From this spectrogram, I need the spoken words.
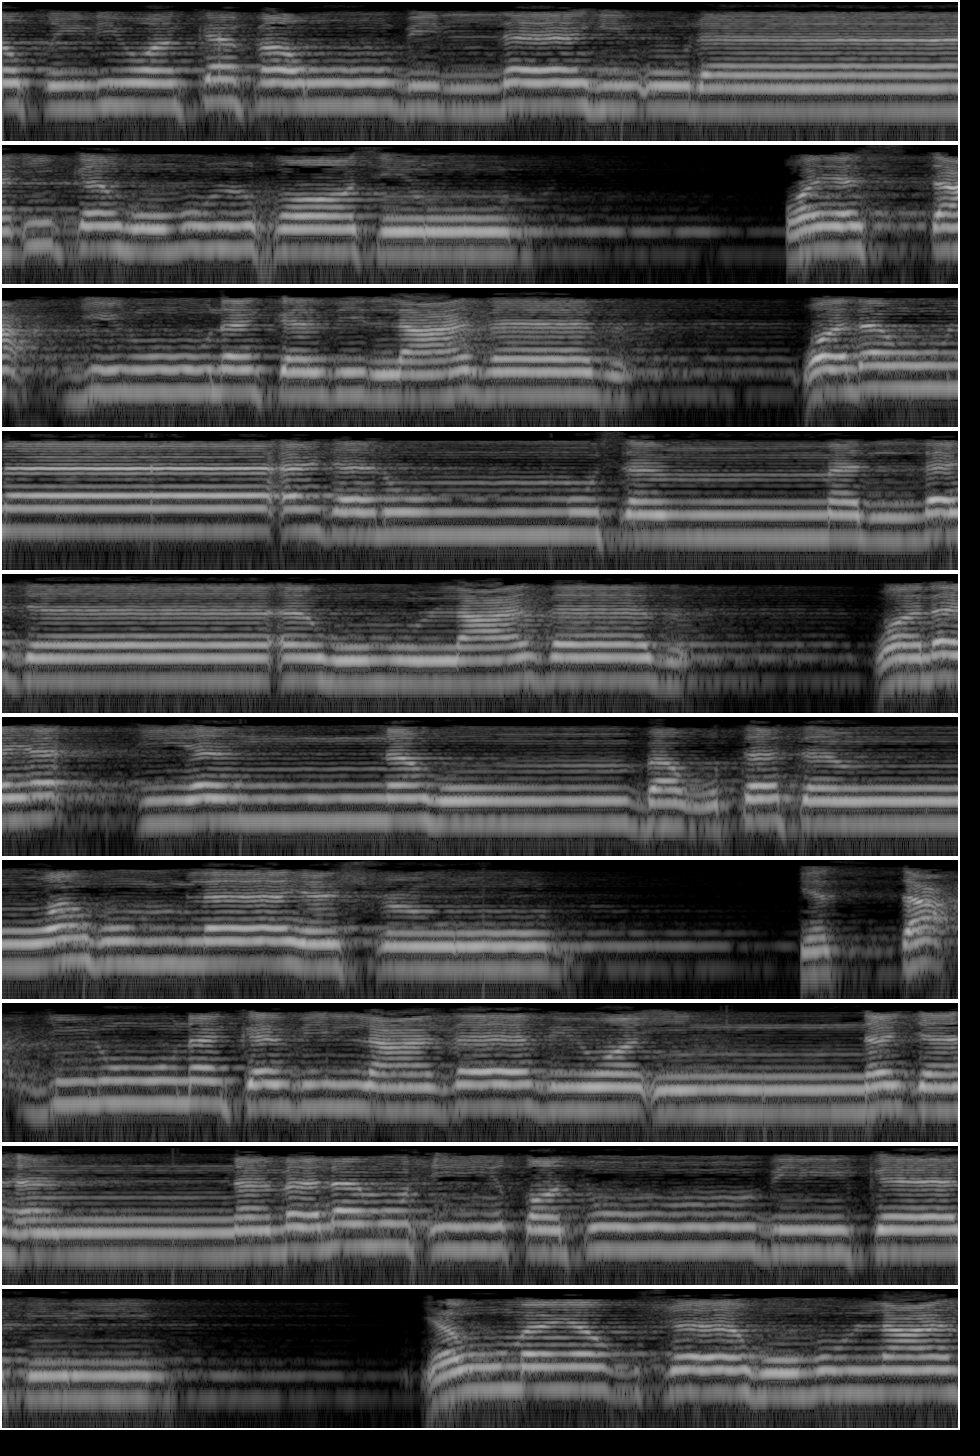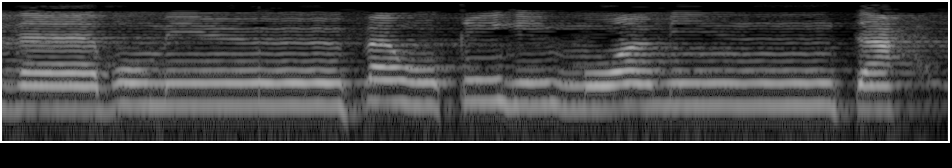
بالباطل وكفروا بالله أولئك هم الخاسرون ويستعجلونك بالعذاب ولولا أجل مسمى لجاءهم العذاب وليأتينهم بغتة وهم لا يشعرون يستعجلونك بالعذاب وإن جهنم لمحيطة بالكافرين يوم يغشاهم العذاب من فوقهم ومن تحت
